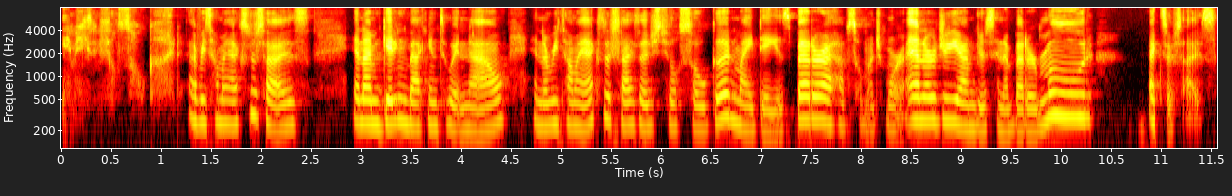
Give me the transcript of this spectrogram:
It makes me feel so good every time I exercise. And I'm getting back into it now. And every time I exercise, I just feel so good. My day is better. I have so much more energy. I'm just in a better mood. Exercise.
